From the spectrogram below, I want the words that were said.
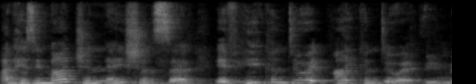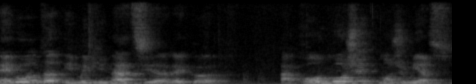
And his imagination said, if he can do it, I can do it. И неговата имагинација рекла, ако он може, можем и јас.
